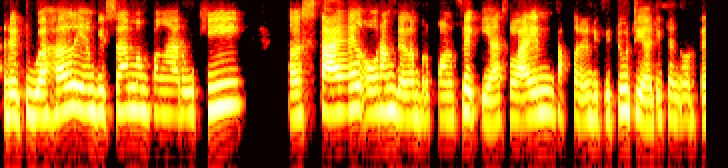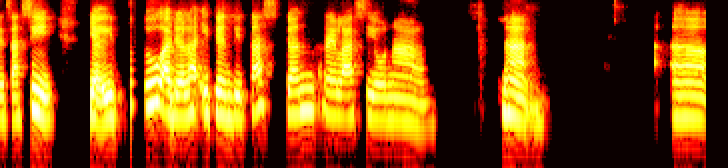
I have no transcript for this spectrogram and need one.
ada dua hal yang bisa mempengaruhi uh, style orang dalam berkonflik ya selain faktor individu, diadik dan organisasi yaitu adalah identitas dan relasional. Nah, uh,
